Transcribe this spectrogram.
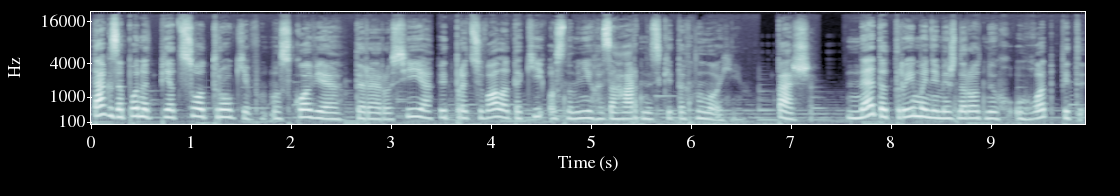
Так за понад 500 років Московія Росія відпрацювала такі основні загарбницькі технології. Перше недотримання міжнародних угод під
